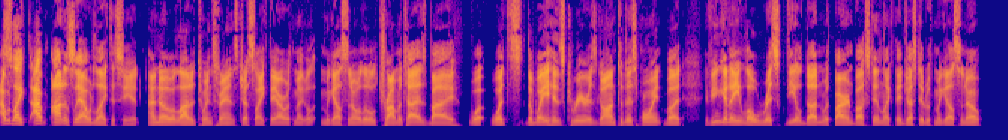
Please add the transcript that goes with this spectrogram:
I would like. I, honestly, I would like to see it. I know a lot of Twins fans, just like they are with Miguel, Miguel Sano, a little traumatized by what what's the way his career has gone to this point. But if you can get a low risk deal done with Byron Buxton, like they just did with Miguel Sano,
